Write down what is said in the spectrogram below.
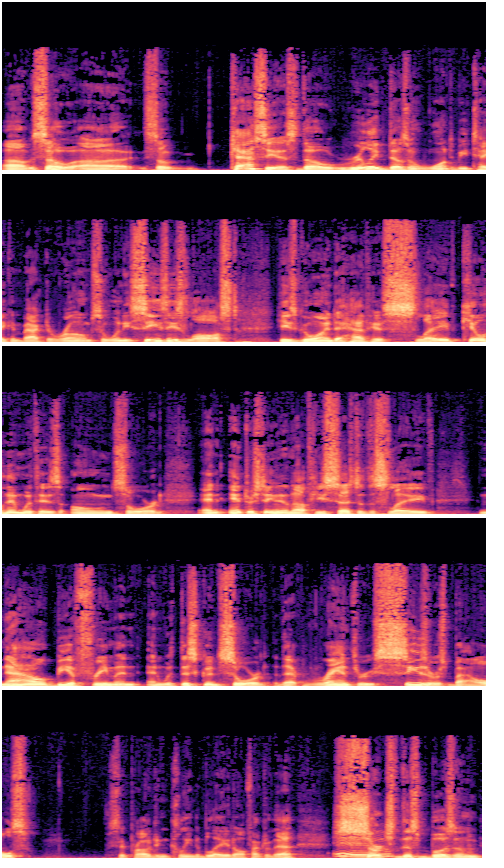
Uh, so, uh, so Cassius, though, really doesn't want to be taken back to Rome. So when he sees he's lost, he's going to have his slave kill him with his own sword. And interesting enough, he says to the slave, "Now be a freeman, and with this good sword that ran through Caesar's bowels." So they probably didn't clean the blade off after that. Search this bosom,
